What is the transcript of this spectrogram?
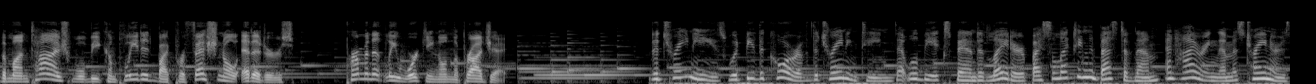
The montage will be completed by professional editors permanently working on the project. The trainees would be the core of the training team that will be expanded later by selecting the best of them and hiring them as trainers.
